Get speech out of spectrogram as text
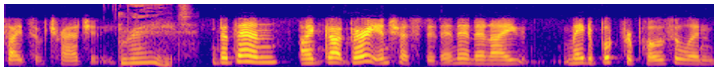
sites of tragedy. Right. But then I got very interested in it and I made a book proposal and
